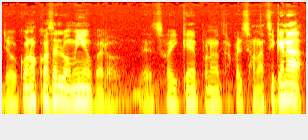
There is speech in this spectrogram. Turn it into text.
yo conozco hacer lo mío, pero eso hay que poner a otra persona. Así que nada,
